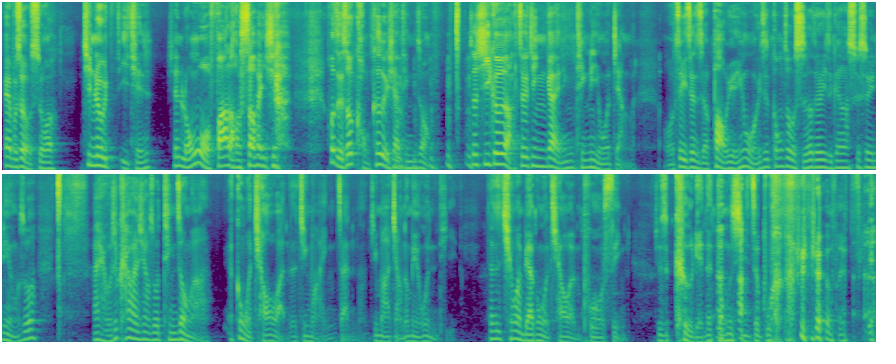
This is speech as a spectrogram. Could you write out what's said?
刚才不是有说进入以前先容我发牢骚一下，或者说恐吓一下听众。这西哥啊，最近应该已经听腻我讲了。我这一阵子的抱怨，因为我一直工作的时候都一直跟他碎碎念，我说，哎呀，我就开玩笑说，听众啊，要跟我敲完这金马影展呢，金马奖都没有问题，但是千万不要跟我敲完《Poor Thing》，就是可怜的东西 这部 热门片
